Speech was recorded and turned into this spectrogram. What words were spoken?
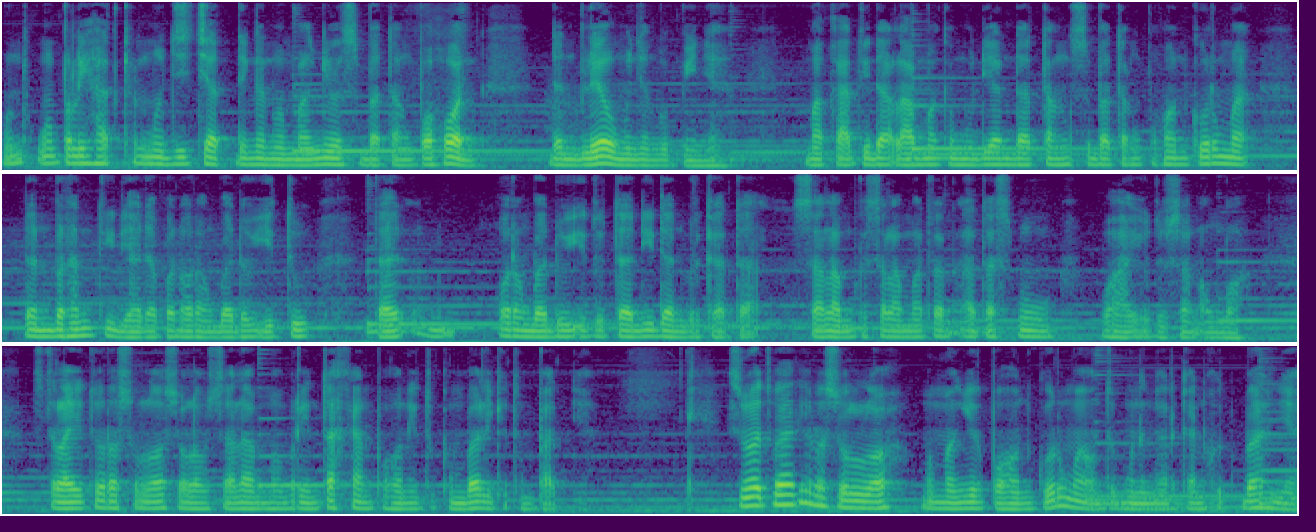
untuk memperlihatkan mujizat dengan memanggil sebatang pohon dan beliau menyanggupinya. Maka tidak lama kemudian datang sebatang pohon kurma dan berhenti di hadapan orang Badui itu orang Badui itu tadi dan berkata, "Salam keselamatan atasmu wahai utusan Allah." Setelah itu Rasulullah SAW memerintahkan pohon itu kembali ke tempatnya. Suatu hari Rasulullah memanggil pohon kurma untuk mendengarkan khutbahnya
